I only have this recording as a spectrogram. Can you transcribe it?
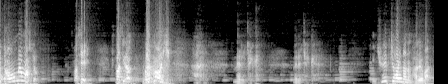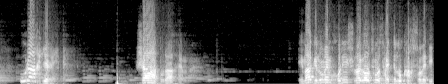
Այդ աղում եմ ասում։ Սպասիր։ Սպասիր։ Ոյ։ Ներեցեք։ Ներեցեք։ Ինչու եք ջղայնանում հարևան։ Ուրախ եղեք։ Շատ ուրախ եմ։ Հիմա գնում եմ խորին շնորհակալությունս հայտնելու քաղ սովետին։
